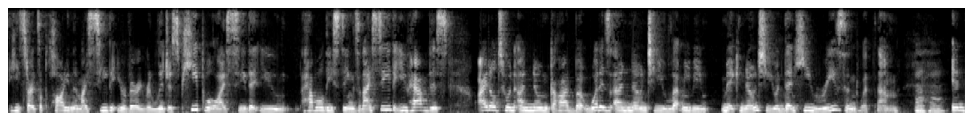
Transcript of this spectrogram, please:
he starts applauding them. I see that you're very religious people. I see that you have all these things, and I see that you have this idol to an unknown God. But what is unknown to you? Let me be, make known to you. And then he reasoned with them in,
